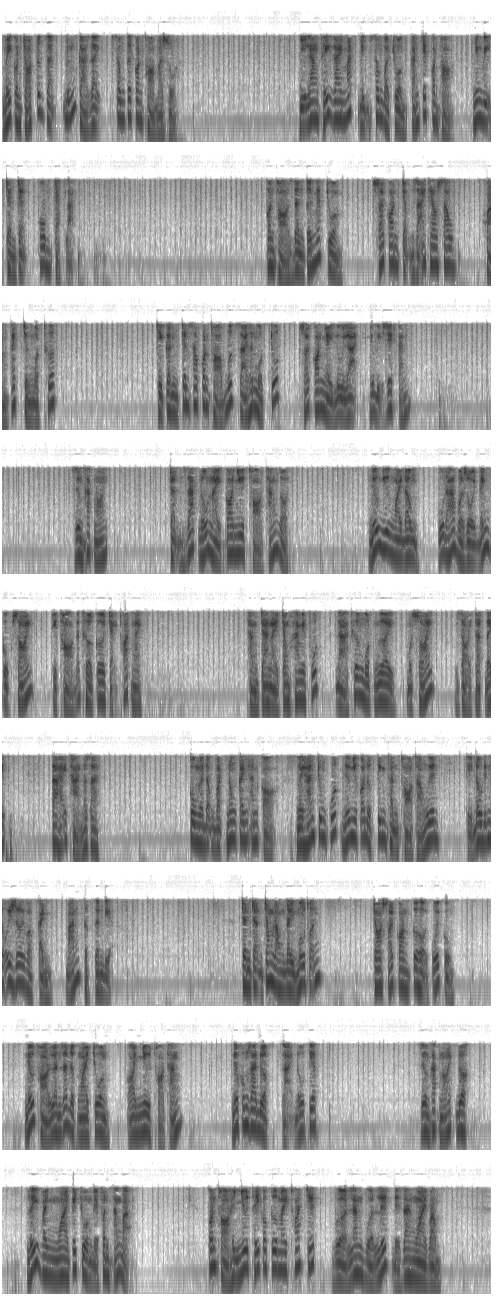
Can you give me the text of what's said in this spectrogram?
Mấy con chó tức giận đứng cả dậy, xông tới con thỏ mà sủa. Nhị lang thấy gai mắt định xông vào chuồng cắn chết con thỏ, nhưng bị trần trận ôm chặt lại. Con thỏ dần tới mép chuồng, sói con chậm rãi theo sau, khoảng cách chừng một thước. Chỉ cần chân sau con thỏ bước dài hơn một chút, sói con nhảy lùi lại như bị giết cắn. Dương Khắc nói, trận giác đấu này coi như thỏ thắng rồi. Nếu như ngoài đồng, cú đá vừa rồi đánh gục sói, thì thỏ đã thừa cơ chạy thoát ngay. Thằng cha này trong 20 phút đã thương một người, một sói, giỏi thật đấy. Ta hãy thả nó ra. Cùng là động vật nông canh ăn cỏ, người Hán Trung Quốc nếu như có được tinh thần thỏ thảo nguyên, thì đâu đến nỗi rơi vào cảnh bán thực dân địa. Trần trận trong lòng đầy mâu thuẫn, cho sói con cơ hội cuối cùng. Nếu thỏ lần ra được ngoài chuồng, coi như thỏ thắng. Nếu không ra được, lại đấu tiếp. Dương Khắc nói, được, lấy vành ngoài cái chuồng để phân thắng bại. Con thỏ hình như thấy có cơ may thoát chết, vừa lăn vừa lết để ra ngoài vòng.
